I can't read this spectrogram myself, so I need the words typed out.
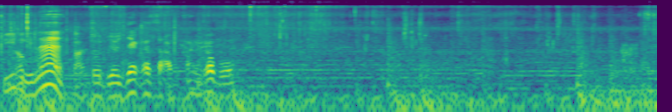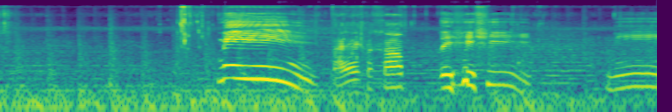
ปีหนีแน่ปลาตัวเดียวแยกกันสามคันครับผมนี่แตกนะครับนี่ นี่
